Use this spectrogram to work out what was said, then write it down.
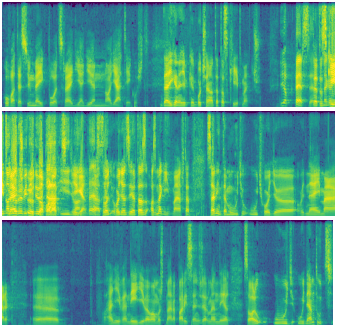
hova teszünk, melyik polcra egy, egy ilyen nagy játékost. De igen, egyébként bocsánat, tehát az két meccs. Ja, persze. Tehát az Meg két meccs, rövid öt nap alatt. Így van, igen, persze. tehát hogy, hogy azért az, az megint más. Tehát szerintem úgy, úgy hogy, hogy Neymar hány éve, négy éve van most már a Paris Saint-Germainnél, szóval úgy, úgy nem tudsz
